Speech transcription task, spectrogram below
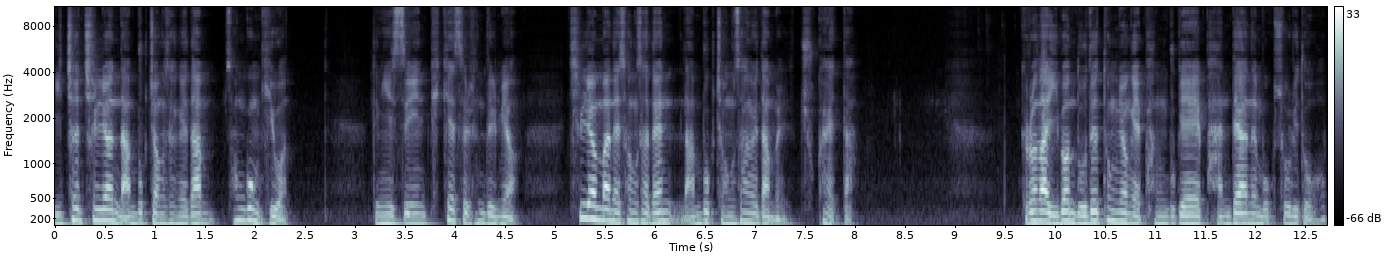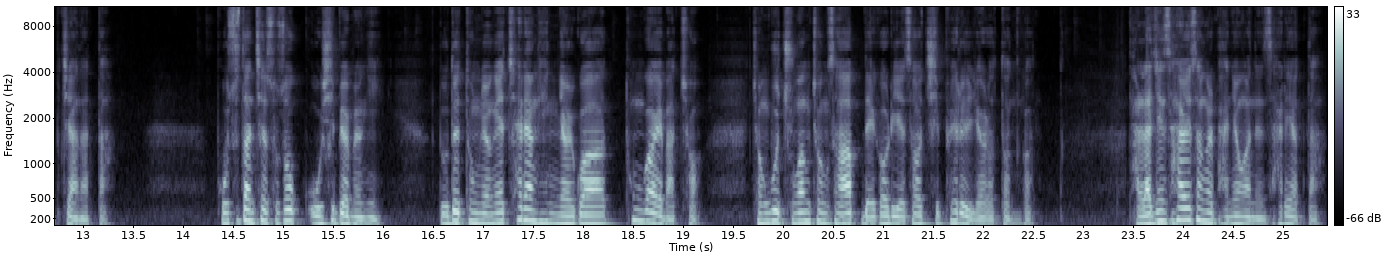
2007년 남북 정상회담 성공 기원 등이 쓰인 피켓을 흔들며 7년 만에 성사된 남북 정상회담을 축하했다. 그러나 이번 노 대통령의 방북에 반대하는 목소리도 없지 않았다. 보수단체 소속 50여 명이 노 대통령의 차량 행렬과 통과에 맞춰 정부 중앙청사 앞 네거리에서 집회를 열었던 것. 달라진 사회상을 반영하는 사례였다.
